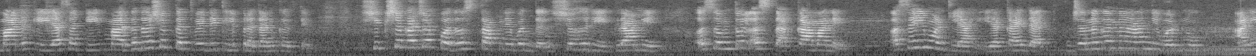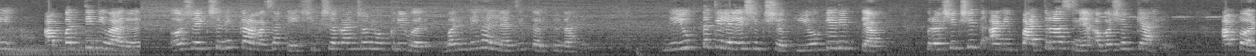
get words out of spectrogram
मानके यासाठी मार्गदर्शक तत्वे देखील प्रदान करते. शिक्षकाच्या पदस्थापनेबद्दल शहरी ग्रामीण असमतोल असता कामा नये असेही म्हटले आहे. या कायद्यात जनगणना निवडणूक आणि आपत्ती निवारण अशैक्षणिक कामासाठी शिक्षकांच्या नोकरीवर बंदी घालण्याची तरतूद आहे. नियुक्त केलेले शिक्षक योग्यरित्या प्रशिक्षित आणि पात्र असणे आवश्यक आहे. आपण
